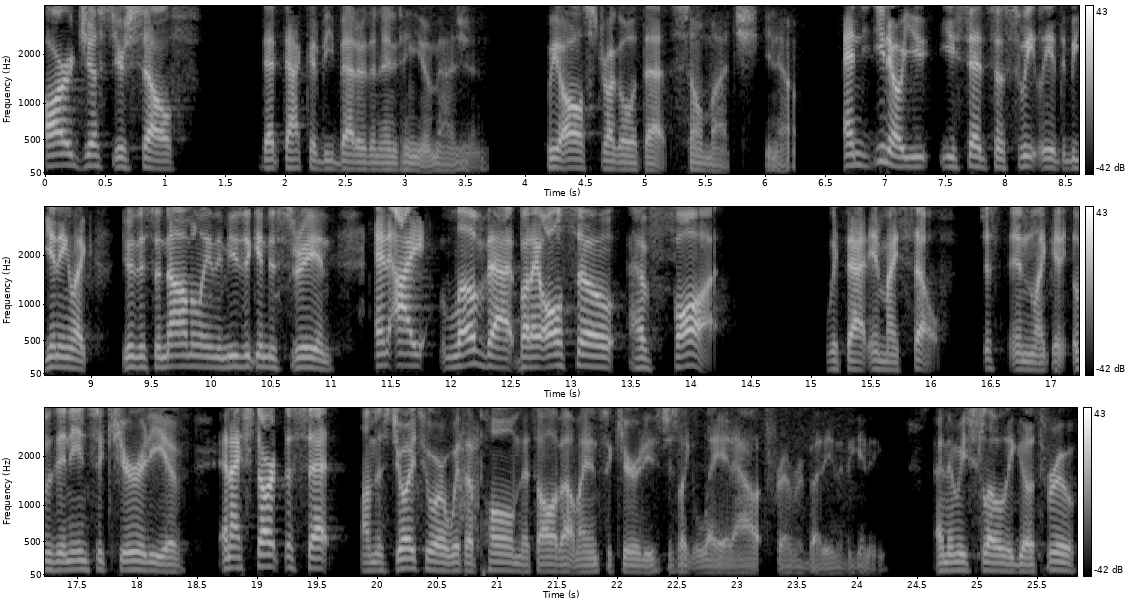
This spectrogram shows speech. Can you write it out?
are just yourself, that that could be better than anything you imagine. We all struggle with that so much, you know. And you know, you you said so sweetly at the beginning like you're this anomaly in the music industry and and I love that, but I also have fought with that in myself, just in like a, with an insecurity of, and I start the set on this joy tour with a poem that's all about my insecurities, just like lay it out for everybody in the beginning, and then we slowly go through,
